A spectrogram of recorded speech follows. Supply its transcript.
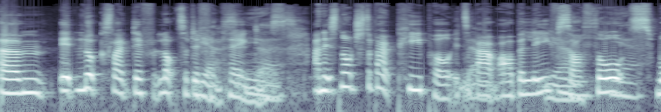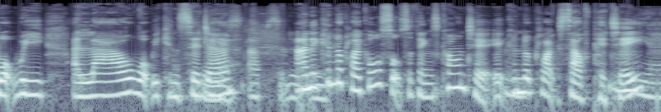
Um, it looks like different, lots of different Yes, things, does. and it's not just about people. It's No. about our beliefs, Yeah. our thoughts, what we allow, what we consider. Yes, absolutely. And it can look like all sorts of things, can't it? It can look like self pity, Mm, yeah.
